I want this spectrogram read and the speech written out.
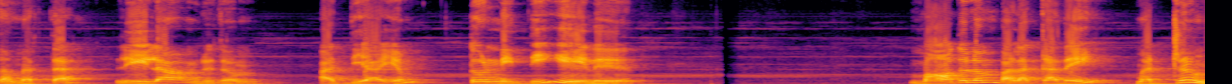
சமர்த்த லீலாமிருதம் அத்தியாயம் தொண்ணூத்தி ஏழு மாதுளம் பழக்கதை மற்றும்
